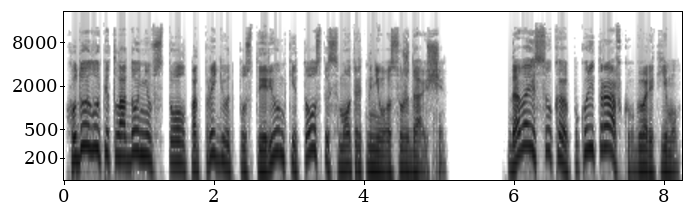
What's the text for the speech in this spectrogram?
Худой лупит ладонью в стол, подпрыгивают пустые рюмки, толстый смотрит на него осуждающе. «Давай, сука, покури травку», — говорит ему.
